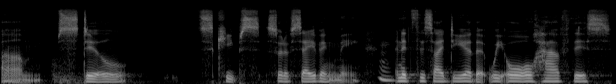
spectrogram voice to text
um, still keeps sort of saving me. Mm. And it's this idea that we all have this,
